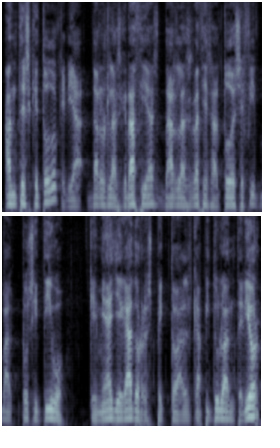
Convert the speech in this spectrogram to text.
antes que todo, quería daros las gracias, dar las gracias a todo ese feedback positivo que me ha llegado respecto al capítulo anterior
